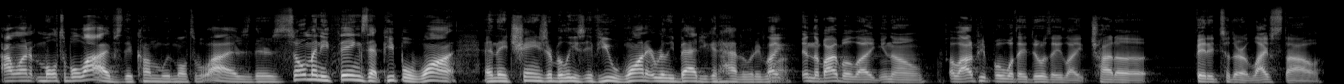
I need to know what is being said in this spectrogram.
I want multiple wives. They come with multiple wives. There's so many things that people want and they change their beliefs. If you want it really bad, you can have it whatever you like want. in the Bible, like you know, a lot of people what they do is they like try to fit it to their lifestyle.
